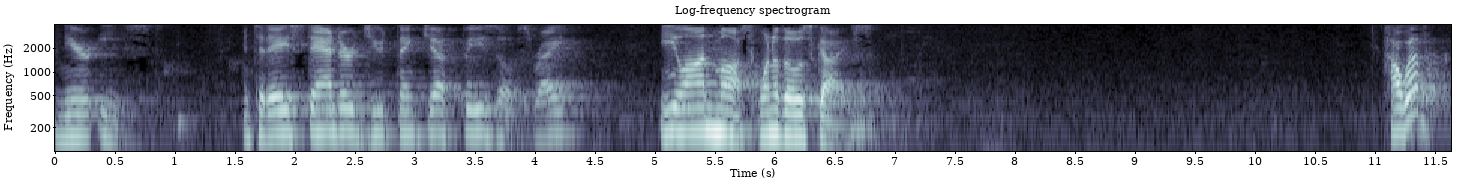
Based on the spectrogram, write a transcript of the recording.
Near East. In today's standards, you'd think Jeff Bezos, right? Elon Musk, one of those guys. However,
